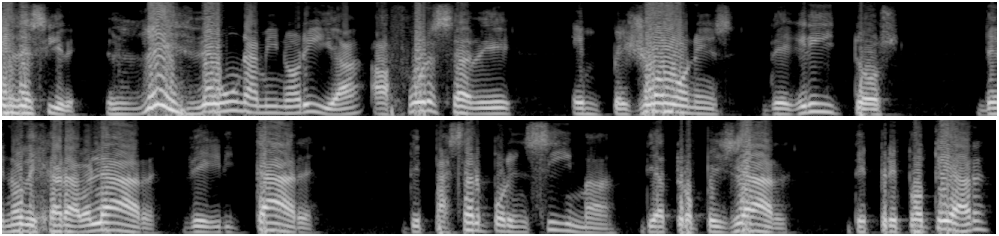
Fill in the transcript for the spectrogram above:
Es decir, desde una minoría, a fuerza de empellones, de gritos, de no dejar hablar, de gritar, de pasar por encima, de atropellar, de prepotear,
